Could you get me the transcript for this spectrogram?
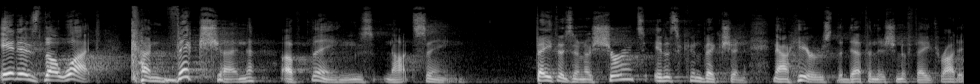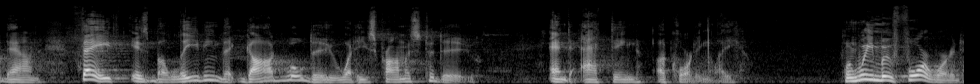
It is the what? Conviction of things not seen. Faith is an assurance, it is a conviction. Now, here's the definition of faith. Write it down. Faith is believing that God will do what He's promised to do and acting accordingly. When we move forward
